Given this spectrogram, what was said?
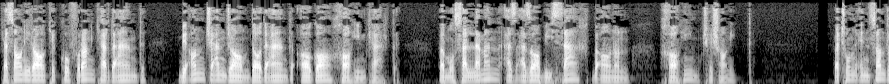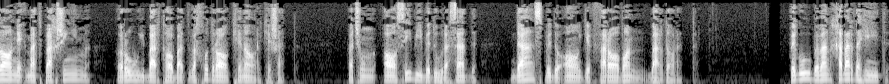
کسانی را که کفران کرده اند به آنچه انجام داده اند آگاه خواهیم کرد و مسلما از عذابی سخت به آنان خواهیم چشانید. و چون انسان را نعمت بخشیم روی برتابد و خود را کنار کشد. و چون آسیبی به دور رسد دست به دعای فراوان بردارد. بگو به من خبر دهید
